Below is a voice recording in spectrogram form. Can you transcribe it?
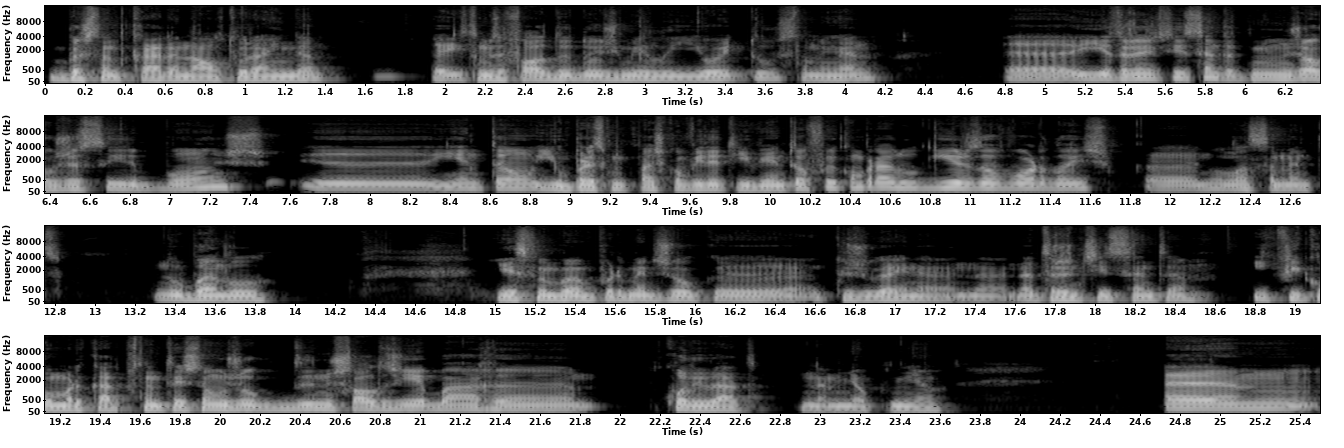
bastante cara na altura ainda, estamos a falar de 2008, se não me engano, uh, e a 360 tinha uns jogos a sair bons uh, e, então, e um preço muito mais convidativo. E então fui comprar o Gears of War 2 uh, eh, no lançamento, no bundle. E esse foi o primeiro jogo que, que joguei na, na, na 360 e que ficou marcado. Portanto, este é um jogo de nostalgia barra qualidade, na minha opinião. Um,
